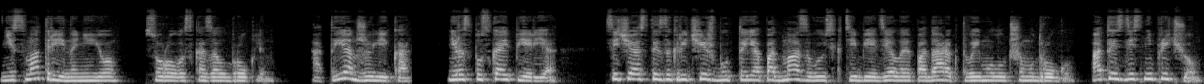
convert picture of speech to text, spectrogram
«Не смотри на нее», — сурово сказал Бруклин. «А ты, Анжелика, не распускай перья. Сейчас ты закричишь, будто я подмазываюсь к тебе, делая подарок твоему лучшему другу. А ты здесь ни при чем.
